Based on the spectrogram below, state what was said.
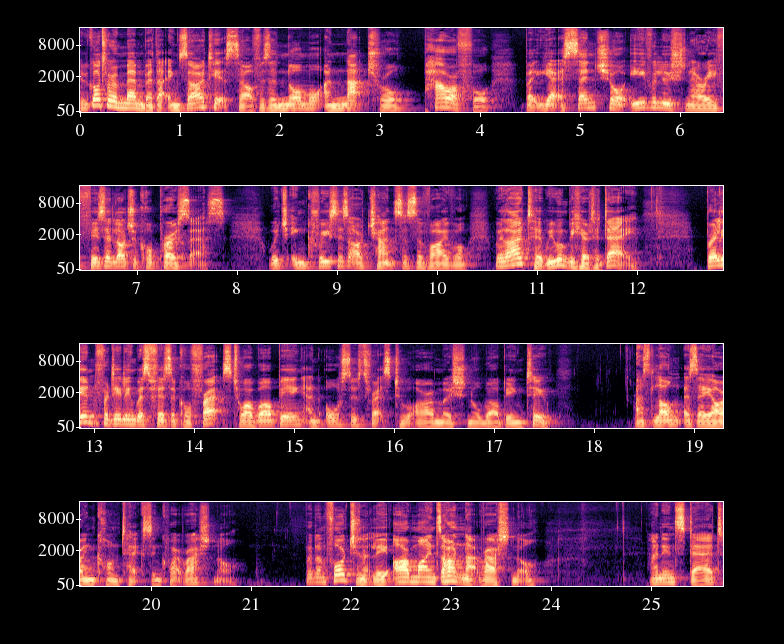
Now, we've got to remember that anxiety itself is a normal and natural, powerful, but yet essential evolutionary physiological process which increases our chance of survival. Without it, we wouldn't be here today. Brilliant for dealing with physical threats to our well being and also threats to our emotional well being, too, as long as they are in context and quite rational. But unfortunately, our minds aren't that rational. And instead,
